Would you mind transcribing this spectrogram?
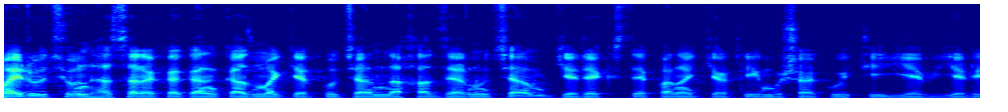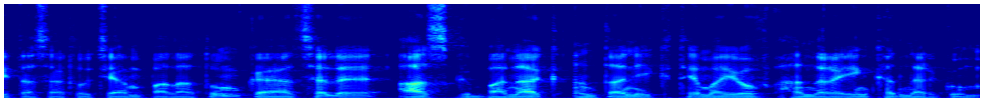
Մայրություն հասարակական կազմակերպության նախաձեռնությամբ երեք Ստեփանակերտի մշակույթի եւ երիտասարդության պալատում կայացել է ազգ բանակ ընտանիք թեմայով հանրային քննարկում։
